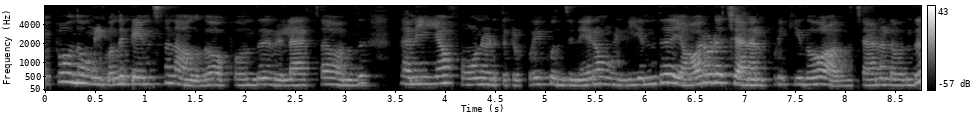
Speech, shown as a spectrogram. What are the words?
எப்போ வந்து உங்களுக்கு வந்து டென்ஷன் ஆகுதோ அப்போ வந்து ரிலாக்ஸாக வந்து தனியாக ஃபோன் எடுத்துகிட்டு போய் கொஞ்ச நேரம் உங்களுக்கு எந்த யாரோட சேனல் பிடிக்குதோ அந்த சேனலை வந்து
